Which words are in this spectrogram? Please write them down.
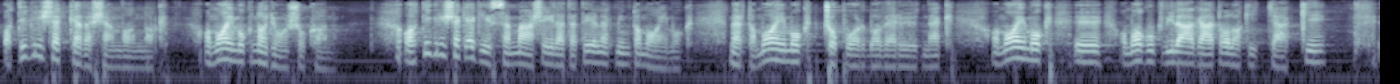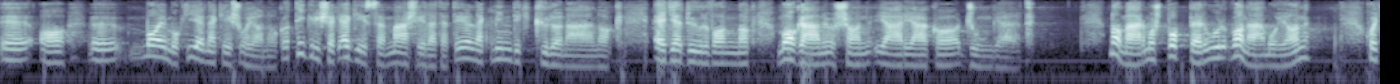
A tigrisek kevesen vannak. A majmok nagyon sokan. A tigrisek egészen más életet élnek, mint a majmok. Mert a majmok csoportba verődnek. A majmok a maguk világát alakítják ki. A majmok ilyenek és olyanok. A tigrisek egészen más életet élnek, mindig külön állnak. Egyedül vannak, magánosan járják a dzsungelt. Na már most Popper úr, van ám olyan, hogy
